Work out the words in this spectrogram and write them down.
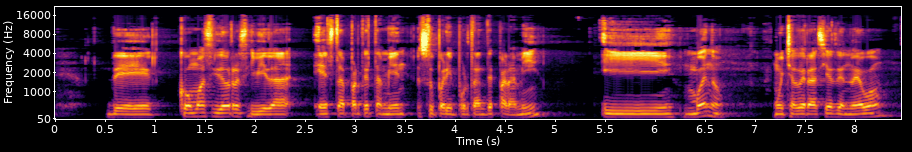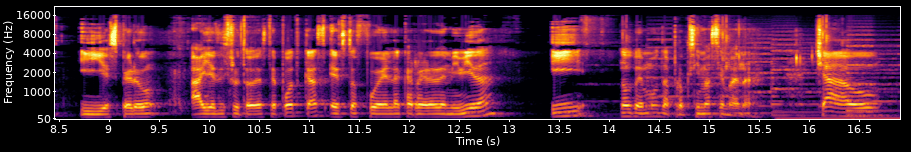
de cómo ha sido recibida esta parte también súper importante para mí. Y bueno, muchas gracias de nuevo y espero hayas disfrutado de este podcast. Esto fue la carrera de mi vida y nos vemos la próxima semana. Chao.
